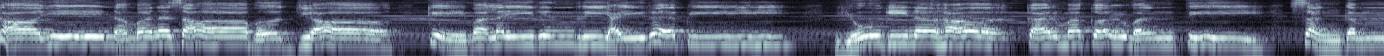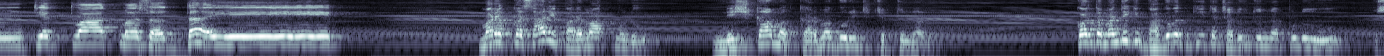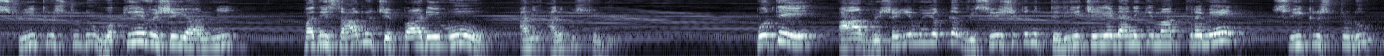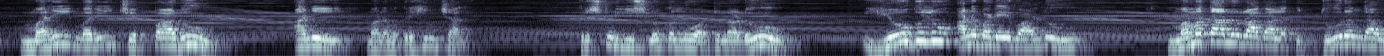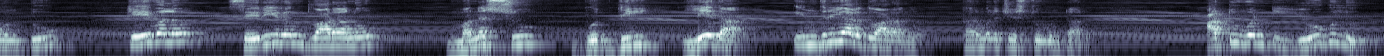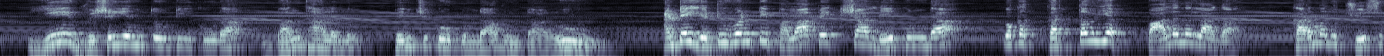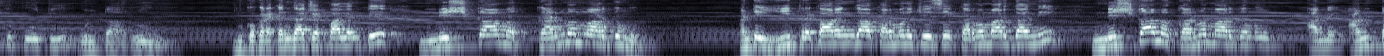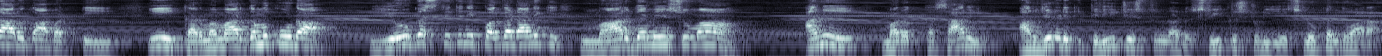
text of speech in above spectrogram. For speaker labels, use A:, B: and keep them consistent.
A: కాయేన మనసా బుద్ధ్యా కేవలైరింద్రియైరపి. యోగిన కర్మ కర్వంతి సంగం త్యక్త్వాత్మశుద్ధయే
B: మరొక్కసారి పరమాత్ముడు నిష్కామ కర్మ గురించి చెప్తున్నాడు. కొంతమందికి భగవద్గీత చదువుతున్నప్పుడు శ్రీకృష్ణుడు ఒకే విషయాన్ని పదిసార్లు చెప్పాడేమో అని అనిపిస్తుంది. పోతే ఆ విషయం యొక్క విశేషతను తెలియచేయడానికి మాత్రమే శ్రీకృష్ణుడు మరీ మరీ చెప్పాడు అని మనం గ్రహించాలి. కృష్ణుడు ఈ శ్లోకంలో అంటున్నాడు యోగులు అనబడే వాళ్ళు మమతానురాగాలకు దూరంగా ఉంటూ కేవలం శరీరం ద్వారాను మనస్సు బుద్ధి లేదా ఇంద్రియాల ద్వారాను కర్మలు చేస్తూ ఉంటారు. అటువంటి యోగులు ఏ విషయంతో కూడా బంధాలను పెంచుకోకుండా ఉంటారు. అంటే ఎటువంటి ఫలాపేక్ష లేకుండా ఒక కర్తవ్య పాలనలాగా కర్మలు చేసుకుపోతూ ఉంటారు. ఇంకొక రకంగా చెప్పాలంటే నిష్కామ కర్మ మార్గము. అంటే ఈ ప్రకారంగా కర్మలు చేసే కర్మ మార్గాన్ని నిష్కామ కర్మ మార్గము అని అంటారు కాబట్టి ఈ కర్మ మార్గము కూడా యోగ స్థితిని పొందడానికి మార్గమే సుమా అని మరొక్కసారి అర్జునుడికి తెలియచేస్తున్నాడు శ్రీకృష్ణుడు ఈ శ్లోకం ద్వారా.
